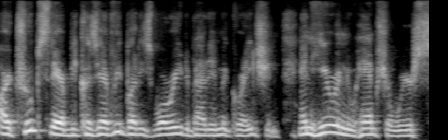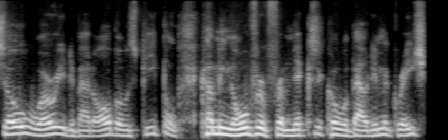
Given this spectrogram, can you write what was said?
our troops there because everybody's worried about immigration. And here in New Hampshire, we're so worried about all those people coming over from Mexico about immigration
